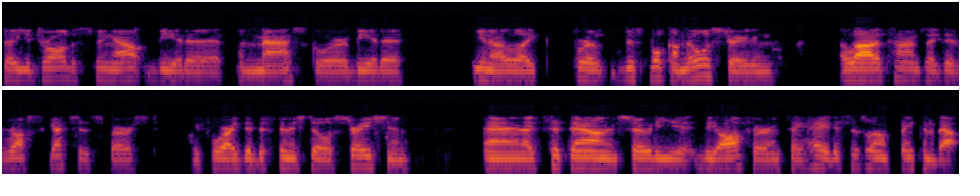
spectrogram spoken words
So you draw the swing out, be it a, a mask or be it a, you know, like for this book I'm illustrating, a lot of times I did rough sketches first before I did the finished illustration. And I'd sit down and show the the author and say, "Hey, this is what I'm thinking about."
